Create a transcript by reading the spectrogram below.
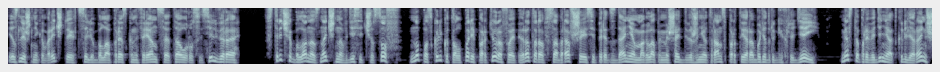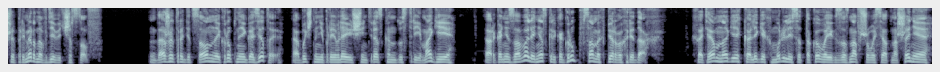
Излишне говорить, что их целью была пресс-конференция Тауруса Сильвера. Встреча была назначена в 10 часов, но поскольку толпа репортеров и операторов, собравшаяся перед зданием, могла помешать движению транспорта и работе других людей, место проведения открыли раньше, примерно в 9 часов. Даже традиционные крупные газеты, обычно не проявляющие интерес к индустрии магии, организовали несколько групп в самых первых рядах. Хотя многие коллеги хмурились от такого их зазнавшегося отношения,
